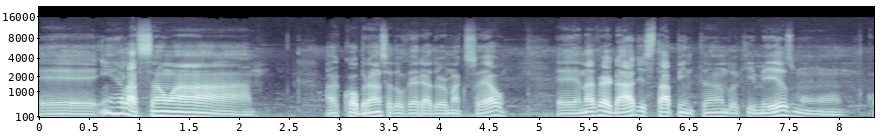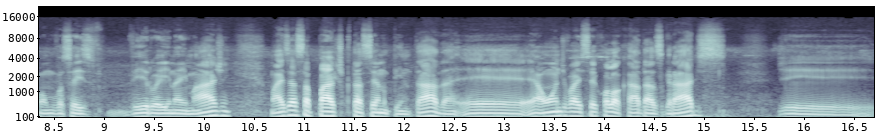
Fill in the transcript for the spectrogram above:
É, em relação a, a, cobrança do vereador Maxwell, é, na verdade está pintando aqui mesmo como vocês viram aí na imagem, mas essa parte que está sendo pintada é, é onde vai ser colocada as grades de,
